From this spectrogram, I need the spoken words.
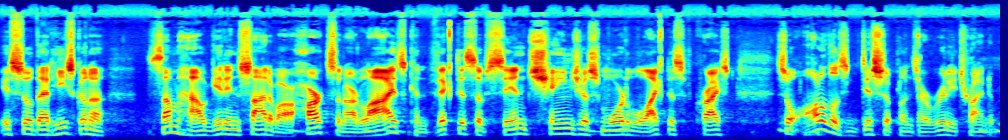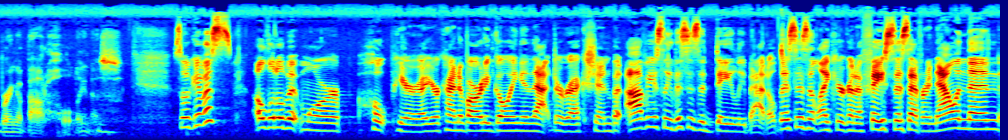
is so that He's going to somehow get inside of our hearts and our lives, convict us of sin, change us more to the likeness of Christ. So, all of those disciplines are really trying to bring about holiness. So give us a little bit more hope here. You're kind of already going in that direction, but obviously this is a daily battle. This isn't like you're going to face this every now and then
